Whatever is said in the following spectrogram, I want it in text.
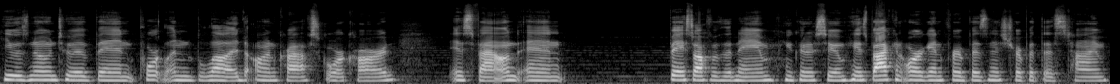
he was known to have been Portland Blood on Kraft's scorecard, is found. And based off of the name, you could assume he was back in Oregon for a business trip at this time.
